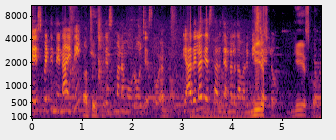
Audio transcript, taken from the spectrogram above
చేసి పెట్టిందేనా ఇది? జస్ట్ మనము రోల్ చేసుకోవడం. అది ఎలా చేస్తారు జనరల్గా మరి మీ స్టైల్లో గీ వేసుకోవాలి?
